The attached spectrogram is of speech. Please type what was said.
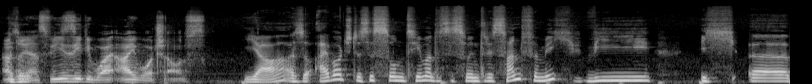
Also, also wie sieht die iWatch aus? Ja, also iWatch, das ist so ein Thema, das ist so interessant für mich, wie ich äh,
